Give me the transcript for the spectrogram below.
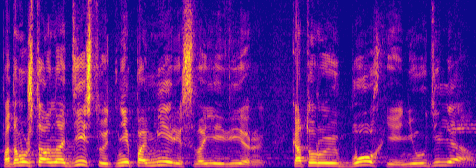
Потому что она действует не по мере своей веры, которую Бог ей не уделял.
